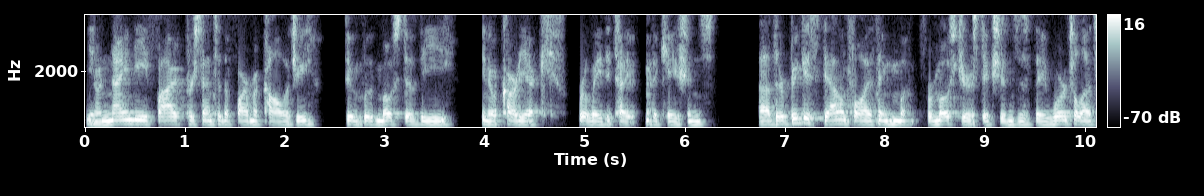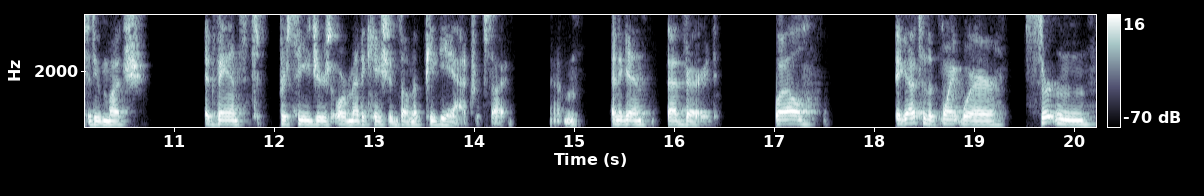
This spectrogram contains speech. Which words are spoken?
you know, 95% of the pharmacology to include most of the, you know, cardiac related type medications. Uh, their biggest downfall, I think, for most jurisdictions is they weren't allowed to do much advanced procedures or medications on the pediatric side. Um, and again, that varied. Well, it got to the point where certain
